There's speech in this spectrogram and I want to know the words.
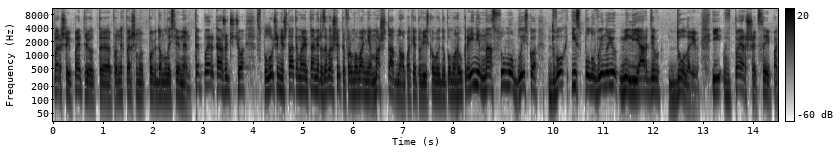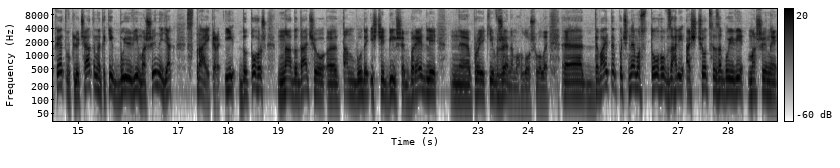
перший Петріот про них першими повідомили CNN. Тепер кажуть, що Сполучені Штати мають намір завершити формування масштабного пакету військової допомоги Україні на суму близько 2,5 мільярдів доларів. І вперше цей пакет включатиме такі бойові машини, як Страйкер. І до того ж, на додачу е, там буде іще більше Бредлі, е, про які вже нам оголошували. Е, Давайте почнемо з того, взагалі, а що це за бойові машини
